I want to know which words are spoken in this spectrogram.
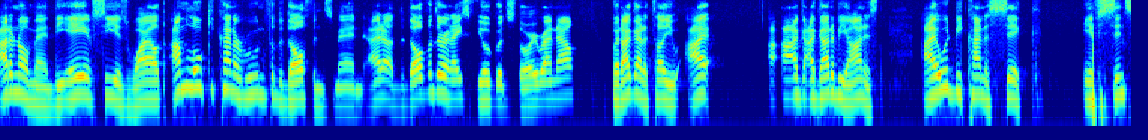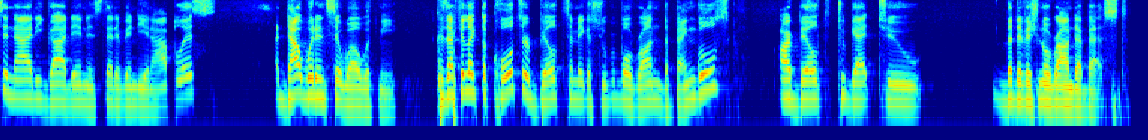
I don't know, man. The AFC is wild. I'm low key kind of rooting for the Dolphins, man. I know the Dolphins are a nice feel good story right now, but I got to tell you, I, I, I got to be honest. I would be kind of sick if Cincinnati got in instead of Indianapolis. That wouldn't sit well with me because I feel like the Colts are built to make a Super Bowl run. The Bengals are built to get to the divisional round at best.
